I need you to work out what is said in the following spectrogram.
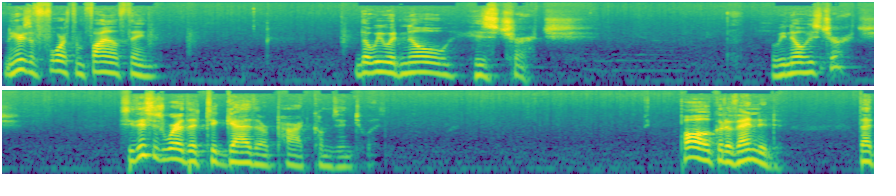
And here's a fourth and final thing that we would know His church. We know His church. See, this is where the together part comes into it. Paul could have ended that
